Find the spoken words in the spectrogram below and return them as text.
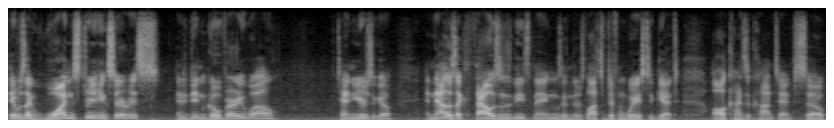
There was like one streaming service, and it didn't go very well 10 years ago. And now there's like thousands of these things, and there's lots of different ways to get all kinds of content. So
